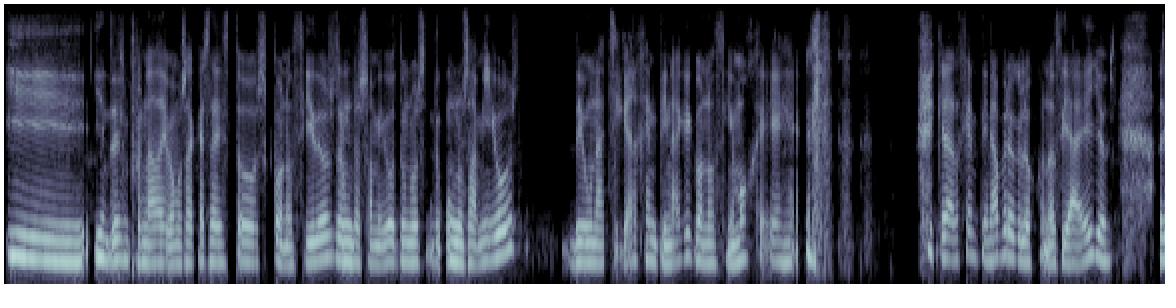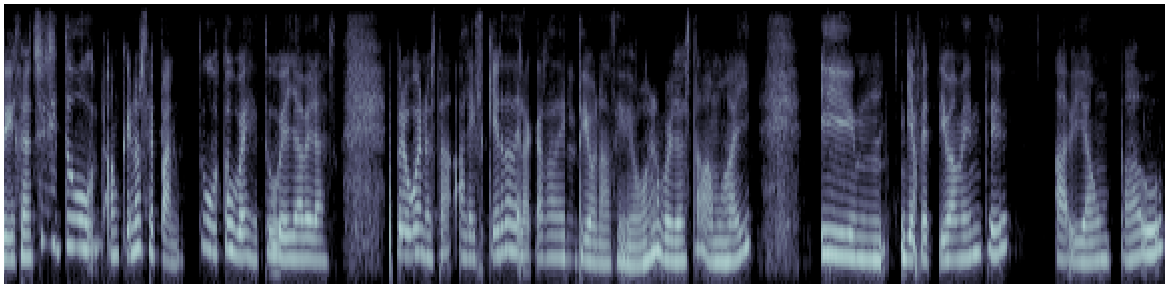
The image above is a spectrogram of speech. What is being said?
Y, entonces, pues nada, íbamos a casa de estos conocidos, de unos amigos, de unos, unos amigos de una chica argentina que conocimos que, que era argentina, pero que los conocía a ellos. Así que dijeron, sí, sí, tú, aunque no sepan, tú, tú ve, tú ve, ya verás. Pero bueno, está a la izquierda de la casa del tío nazi. Y bueno, pues ya estábamos ahí. Y, y efectivamente había un pavo,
